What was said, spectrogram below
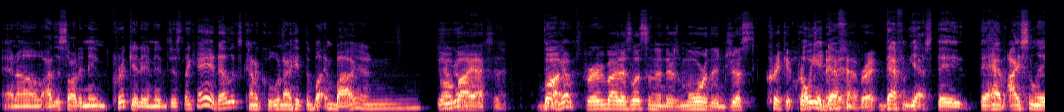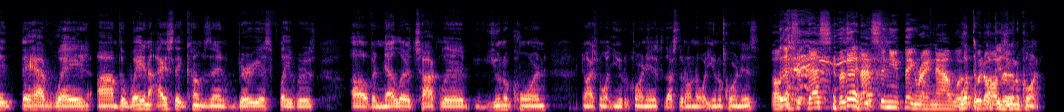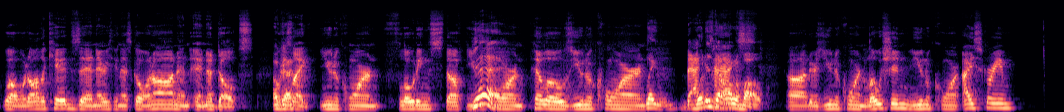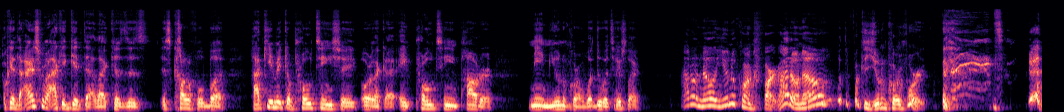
And um, I just saw the name Cricket and it just like, hey, that looks kind of cool. And I hit the button buy and there go. by accident. But for everybody that's listening, there's more than just cricket Oh protein yeah, that they have, right? Definitely, yes. They they have isolate, they have whey. Um, the whey and the isolate comes in various flavors, uh, vanilla, chocolate, unicorn. Don't ask me what unicorn is because I still don't know what unicorn is. Oh, that's that's listen, that's the new thing right now. With, What the with fuck all is the, unicorn? Well, with all the kids and everything that's going on, and, and adults, Okay. it's like unicorn floating stuff, Yeah. unicorn pillows, unicorn Like, what is that all about? Uh, there's unicorn lotion, unicorn ice cream. Okay, the ice cream I could get that, like, because it's it's colorful. But how can you make a protein shake or like a, a protein powder named unicorn? What do it taste like? I don't know, unicorn fart. I don't know. What the fuck is unicorn fart?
